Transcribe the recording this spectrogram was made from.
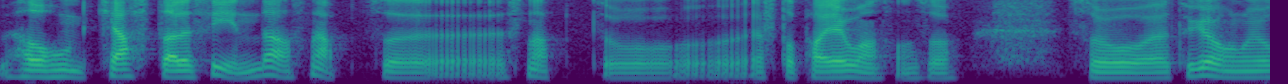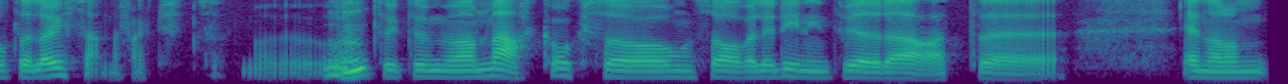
hur, hon kastades in där snabbt, snabbt och efter Per Johansson så så tycker jag hon har gjort det lysande faktiskt. Mm. Jag tyckte man märker också, hon sa väl i din intervju där att eh, en av de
